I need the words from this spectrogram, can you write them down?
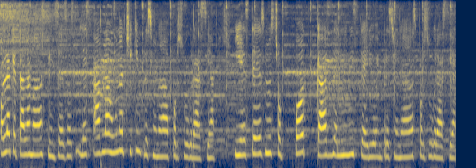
Hola, ¿qué tal amadas princesas? Les habla una chica impresionada por su gracia y este es nuestro podcast del ministerio Impresionadas por su gracia.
